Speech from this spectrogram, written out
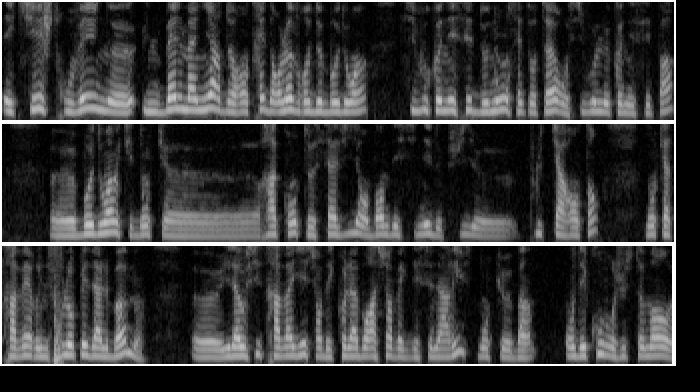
et qui est, je trouvais, une, une belle manière de rentrer dans l'œuvre de Baudouin. Si vous connaissez de nom cet auteur ou si vous ne le connaissez pas, euh, Baudouin qui donc euh, raconte sa vie en bande dessinée depuis euh, plus de 40 ans, donc à travers une flopée d'albums. Euh, il a aussi travaillé sur des collaborations avec des scénaristes, donc euh, ben on découvre justement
